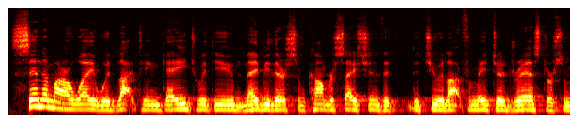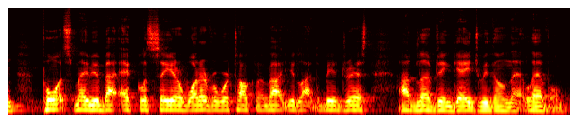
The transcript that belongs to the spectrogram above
send them our way. We'd like to engage with you. Maybe there's some conversations that, that you would like for me to address or some points maybe about ecclesia or whatever we're talking about you'd like to be addressed. I'd love to engage with you on that level.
